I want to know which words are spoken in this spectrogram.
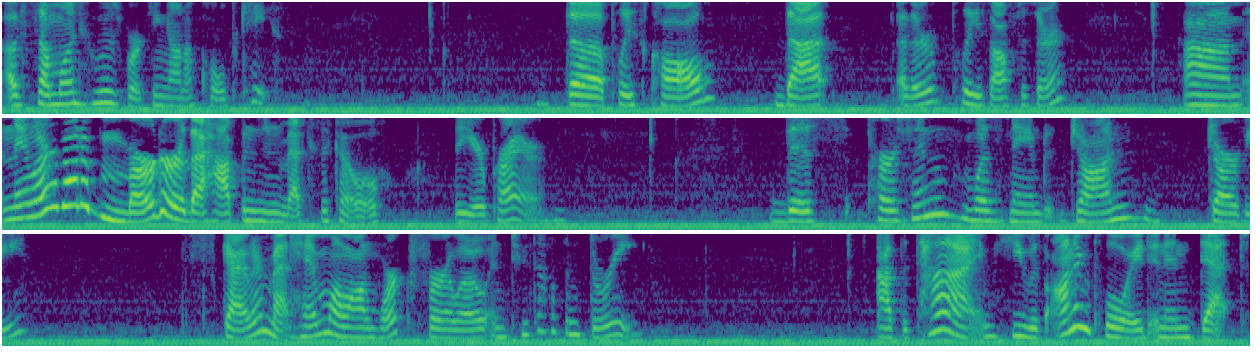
of someone who was working on a cold case. The police call that other police officer, um, and they learn about a murder that happened in Mexico the year prior this person was named John Jarvi. Skylar met him while on work furlough in 2003. At the time, he was unemployed and in debt,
